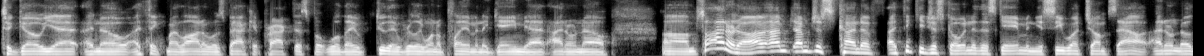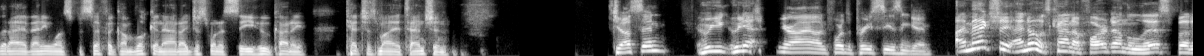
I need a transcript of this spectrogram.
to go yet. I know. I think Mailata was back at practice, but will they? Do they really want to play him in a game yet? I don't know. Um, so I don't know. I'm I'm just kind of. I think you just go into this game and you see what jumps out. I don't know that I have anyone specific I'm looking at. I just want to see who kind of catches my attention. Justin, who you who yeah. you keeping your eye on for the preseason game? I'm actually. I know it's kind of far down the list, but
